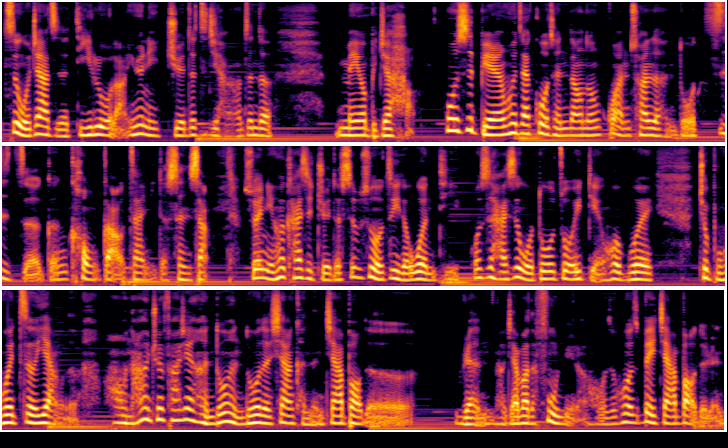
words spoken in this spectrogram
自我价值的低落啦，因为你觉得自己好像真的没有比较好，或是别人会在过程当中贯穿了很多自责跟控告在你的身上，所以你会开始觉得是不是我自己的问题，或是还是我多做一点会不会就不会这样了？哦，然后你就会发现很多很多的像可能家暴的。人和家暴的妇女啦，或者或者是被家暴的人，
